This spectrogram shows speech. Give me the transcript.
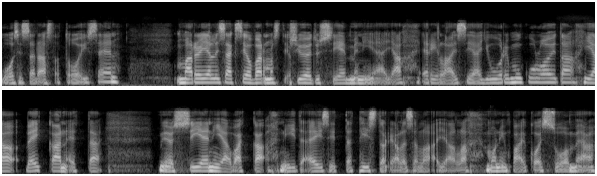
vuosisadasta toiseen. Marjojen lisäksi on varmasti syöty siemeniä ja erilaisia juurimukuloita ja veikkaan, että myös sieniä, vaikka niitä ei sitten historiallisella ajalla monin paikoissa Suomea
